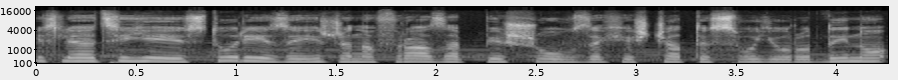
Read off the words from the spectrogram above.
Після цієї історії заїжджена фраза Пішов захищати свою родину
